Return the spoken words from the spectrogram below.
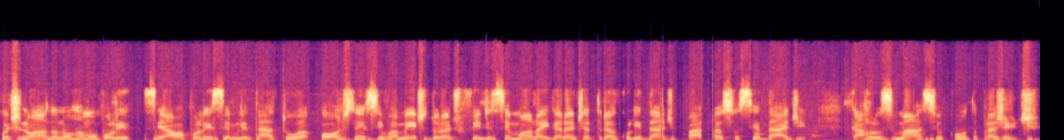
Continuando no ramo policial, a Polícia Militar atua ostensivamente durante o fim de semana e garante a tranquilidade para a sociedade. Carlos Márcio conta pra gente.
